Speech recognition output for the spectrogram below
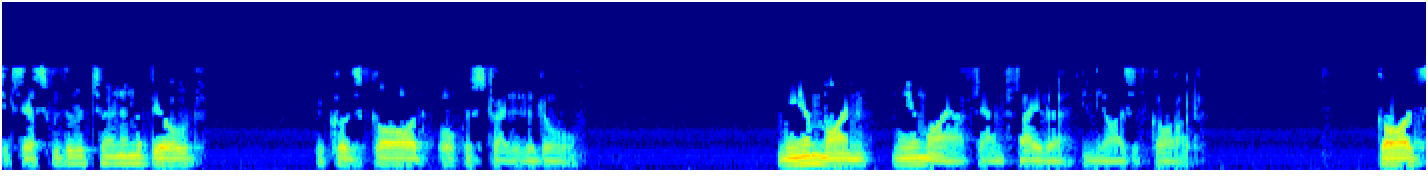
success with the return and the build, because God orchestrated it all. Nehemiah, Nehemiah found favour in the eyes of God. God's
